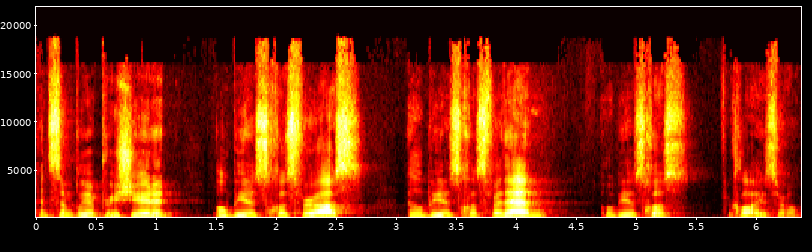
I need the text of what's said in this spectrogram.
and simply appreciate it, it will be a zchus for us, it will be a zchus for them, it will be a zchus for Klal Yisrael.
